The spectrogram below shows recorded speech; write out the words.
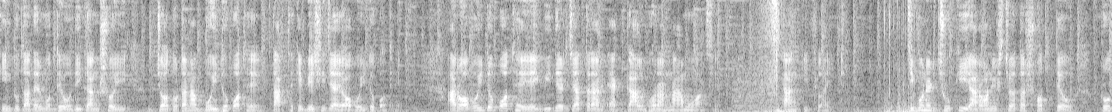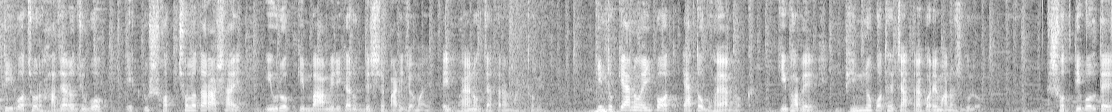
কিন্তু তাদের মধ্যে অধিকাংশই যতটা না বৈধ পথে, তার থেকে বেশি যায় অবৈধ পথে। আর অবৈধ পথে এই বিদেশ যাত্রার এক গালভরা নামও আছে। টাঙ্কি ফ্লাইট। জীবনের ঝুঁকি আর অনিশ্চয়তা সত্ত্বেও প্রতি বছর হাজারো যুবক একটু সচ্ছলতার আশায় ইউরোপ কিংবা আমেরিকার উদ্দেশ্যে পাড়ি জমায় এই ভয়ানক যাত্রার মাধ্যমে। কিন্তু কেন এই পথ এত ভয়ানক? কীভাবে ভিন্ন পথে যাত্রা করে মানুষগুলো? সত্যি বলতে,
